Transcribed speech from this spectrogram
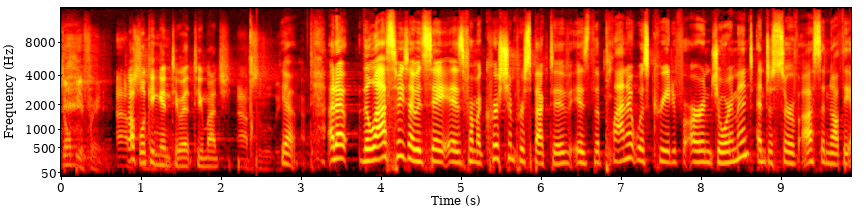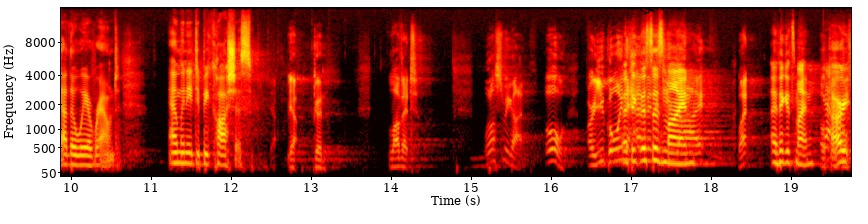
Don't be afraid. stop looking into it too much. Absolutely. Yeah. And I, the last piece I would say is from a Christian perspective is the planet was created for our enjoyment and to serve us and not the other way around. And we need to be cautious. Yeah, Yeah, good. Love it. What else we got? Oh, are you going I to think heaven this is if mine. die? What? I think it's mine. Okay, are it.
